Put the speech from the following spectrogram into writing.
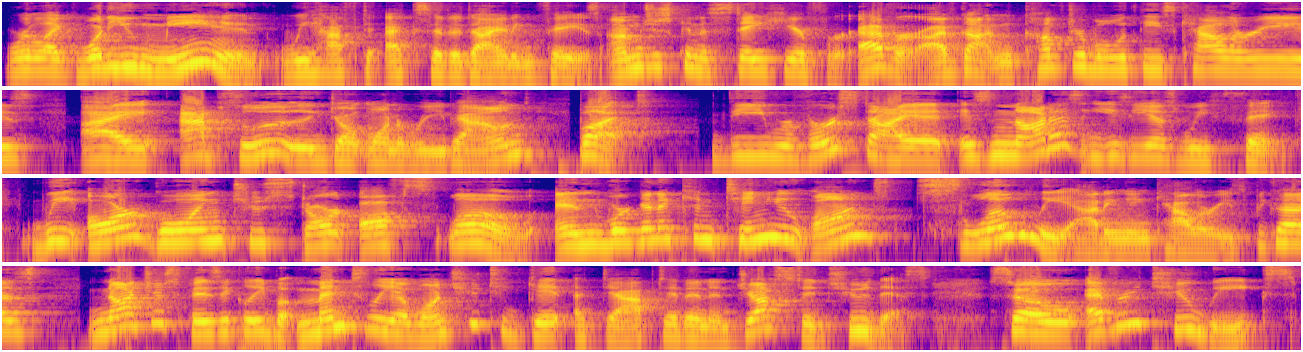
we're like, what do you mean we have to exit a dieting phase? I'm just to stay here forever. I've gotten comfortable with these calories. I absolutely don't want to rebound, but the reverse diet is not as easy as we think. We are going to start off slow and we're going to continue on slowly adding in calories because not just physically, but mentally, I want you to get adapted and adjusted to this. So every two weeks,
